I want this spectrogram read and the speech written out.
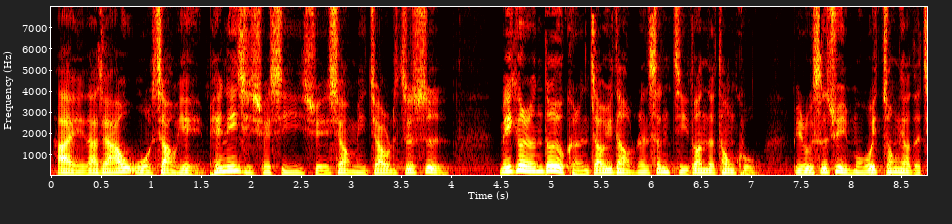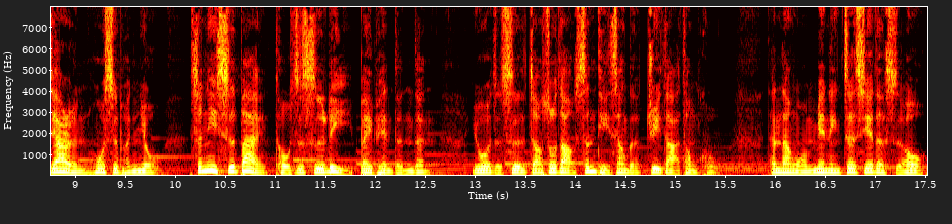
嗨，大家好，我是熬夜，陪你一起学习学校没教的知识。每个人都有可能遭遇到人生极端的痛苦，比如失去某位重要的家人或是朋友，生意失败、投资失利、被骗等等，又或者是遭受到身体上的巨大痛苦。但当我们面临这些的时候，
